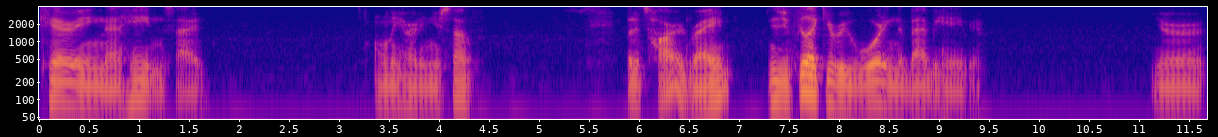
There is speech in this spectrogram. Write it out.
carrying that hate inside, only hurting yourself. But it's hard, right? Because you feel like you're rewarding the bad behavior. You're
